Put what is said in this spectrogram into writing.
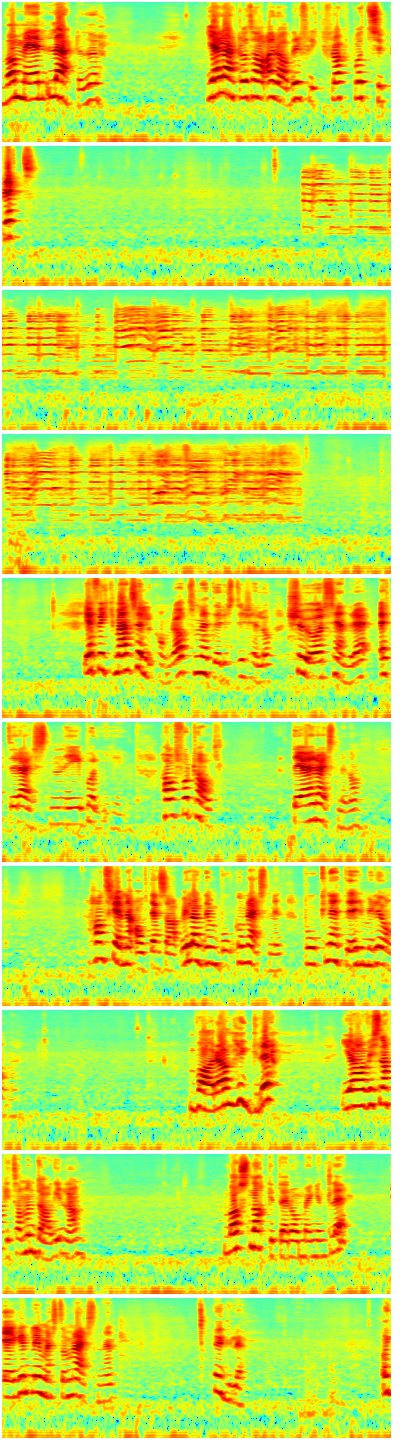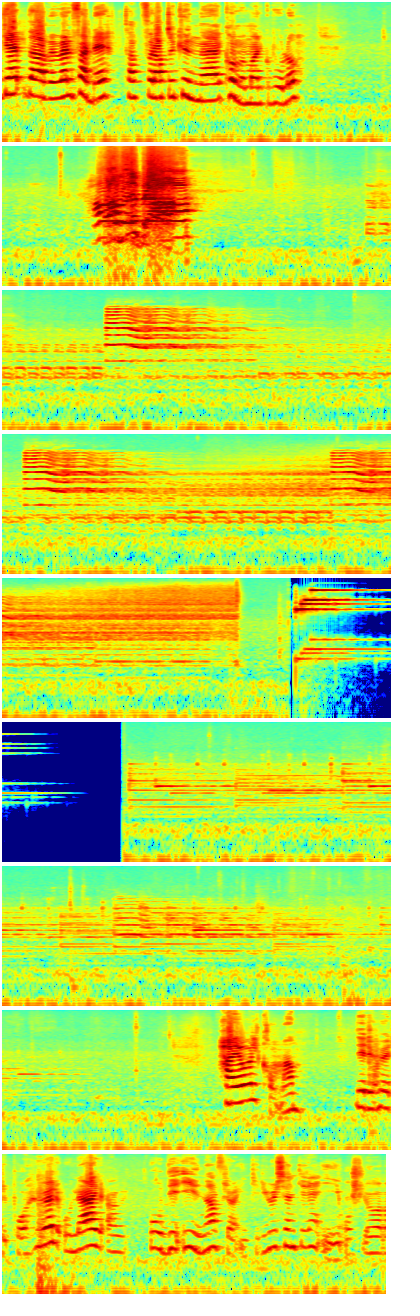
Hva mer lærte du? Jeg lærte å ta araber flikkflakk på et suppbrett. Jeg fikk meg en cellekamerat som heter Rusticello 20 år senere etter reisen i borgerkrigen. Han fortalte det jeg reiste med om. Han skrev ned alt jeg sa. Vi lagde en bok om reisen min. Boken heter Millione. Var han hyggelig? Ja, vi snakket sammen dagen lang. Hva snakket dere om egentlig? Egentlig mest om reisen min. Hyggelig. Ok, da er vi vel ferdig. Takk for at du kunne komme, Marco Polo. Ha det bra! Velkommen. Dere hører på Hør og lær av Odi Ina fra Intervjusenteret i Oslo.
